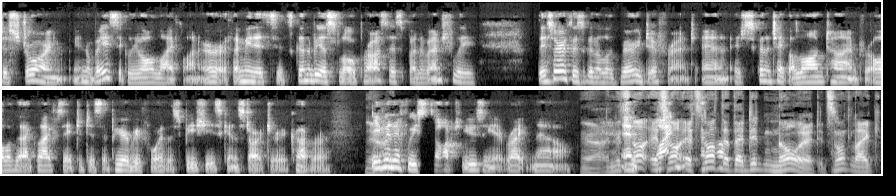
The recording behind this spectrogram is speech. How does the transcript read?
destroying, you know, basically all life on Earth. I mean, it's it's going to be a slow process, but eventually, this Earth is going to look very different, and it's going to take a long time for all of that glyphosate to disappear before the species can start to recover. Yeah. Even if we stopped using it right now. Yeah, and it's and not it's not it's not that they didn't know it. It's not like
